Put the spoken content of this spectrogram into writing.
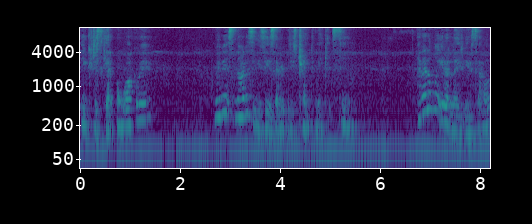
You could just get up and walk away? Maybe it's not as easy as everybody's trying to make it seem. And I don't want you to lie to yourself.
